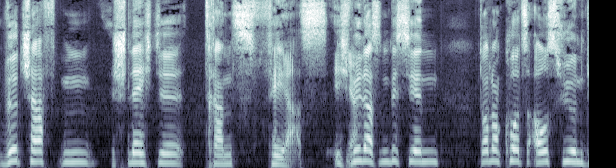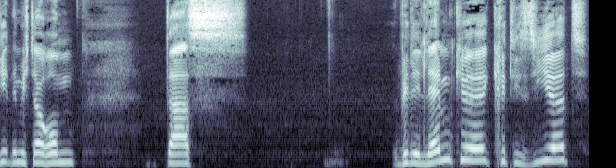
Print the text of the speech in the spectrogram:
Wirtschaften, schlechte Transfers. Ich Ja. will das ein bisschen doch noch kurz ausführen. Geht nämlich darum, dass Willy Lemke kritisiert,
